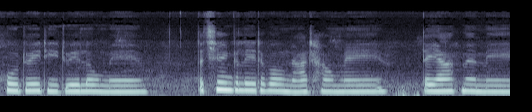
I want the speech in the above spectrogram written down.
ဟိုတွေးဒီတွေးလုံးမယ်တချင်းကလေးတစ်ပုတ်နားထောင်မယ်တရားမှတ်မယ်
